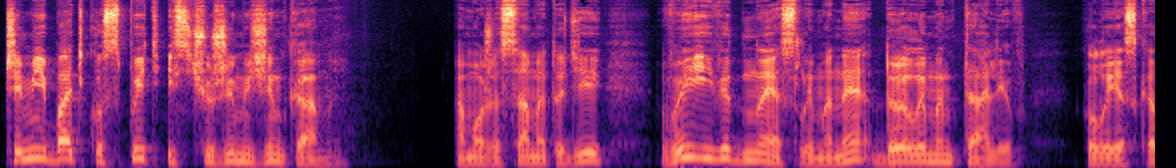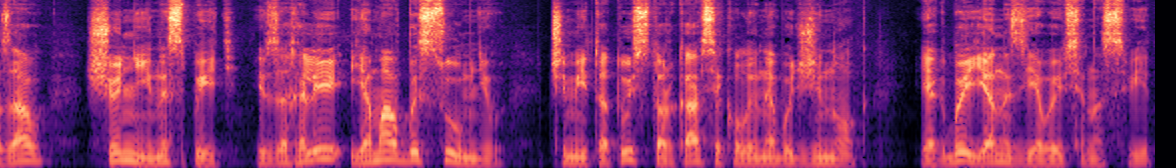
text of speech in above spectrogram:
чи мій батько спить із чужими жінками? А може, саме тоді ви і віднесли мене до елементалів, коли я сказав, що ні, не спить, і взагалі я мав би сумнів, чи мій татусь торкався коли-небудь жінок, якби я не з'явився на світ.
